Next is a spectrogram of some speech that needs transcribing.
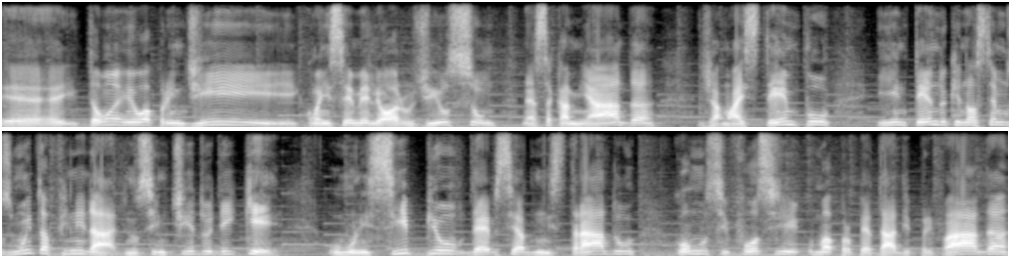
É, então eu aprendi a conhecer melhor o Gilson nessa caminhada já há mais tempo e entendo que nós temos muita afinidade no sentido de que o município deve ser administrado como se fosse uma propriedade privada,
